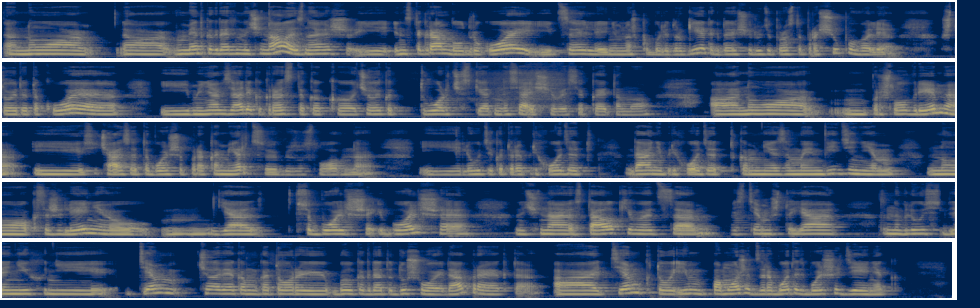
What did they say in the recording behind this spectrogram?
Но а, в момент, когда это начиналось, знаешь, и Инстаграм был другой, и цели немножко были другие, тогда еще люди просто прощупывали, что это такое, и меня взяли как раз-то как человека творчески относящегося к этому. А, но прошло время, и сейчас это больше про коммерцию, безусловно. И люди, которые приходят, да, они приходят ко мне за моим видением, но, к сожалению, я все больше и больше начинаю сталкиваться с тем, что я становлюсь для них не тем человеком, который был когда-то душой да, проекта, а тем, кто им поможет заработать больше денег.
